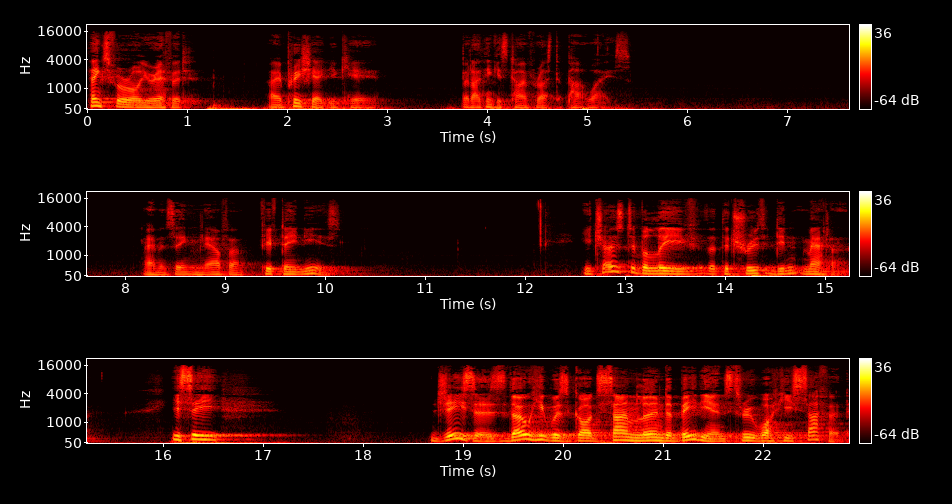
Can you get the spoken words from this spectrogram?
Thanks for all your effort. I appreciate your care, but I think it's time for us to part ways. I haven't seen him now for 15 years. He chose to believe that the truth didn't matter. You see, Jesus, though he was God's son, learned obedience through what he suffered.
